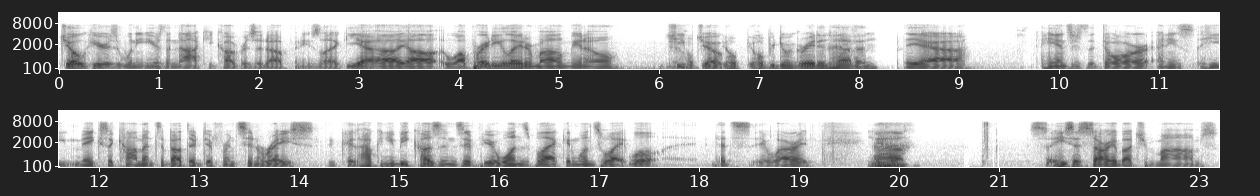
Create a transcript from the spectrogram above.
joe hears when he hears the knock he covers it up and he's like yeah uh, I'll, i'll pray to you later mom you know cheap hope joke. You, hope, hope you're doing great in heaven. Yeah. He answers the door and he's he makes a comment about their difference in race. Because how can you be cousins if you're one's black and one's white? Well, that's well, all right. Um, so he says sorry about your moms,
